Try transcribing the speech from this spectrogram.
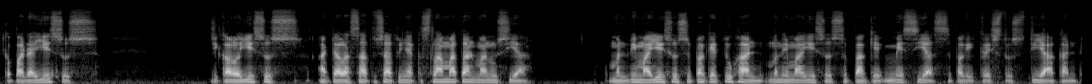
kepada Yesus. Jikalau Yesus adalah satu-satunya keselamatan manusia, menerima Yesus sebagai Tuhan, menerima Yesus sebagai Mesias, sebagai Kristus, dia akan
